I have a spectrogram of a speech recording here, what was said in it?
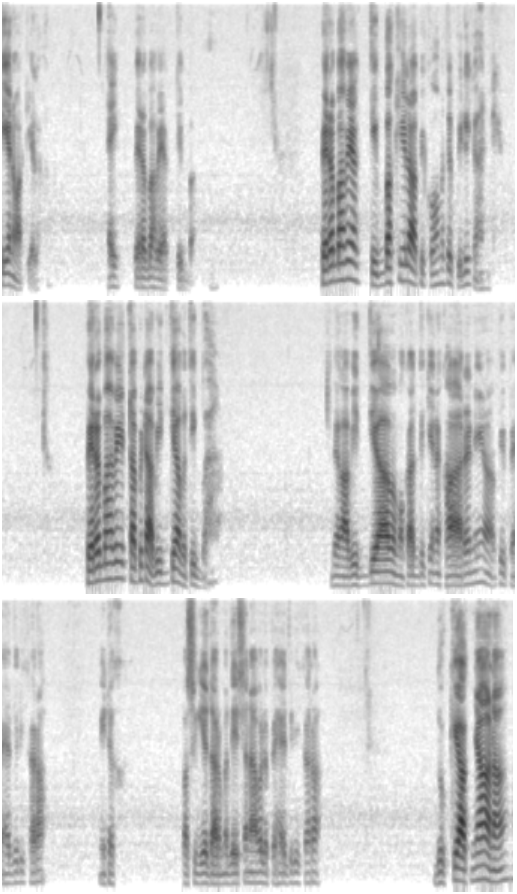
තියෙනවා කියලා. ඇයි පෙර භවයක් තිබ්බා. පෙර භවයක් තිබ්බා කියලා අපි කොහොමද පිළිගන්නේ? පෙර භවයේත් අපිට අවිද්‍යාව තිබ්බා. දැන් අවිද්‍යාව මොකක්ද කියන කාරණය අපි පැහැදිලි කරා. මේක පසුගිය ධර්ම දේශනාවල පැහැදිලි කරා. දුක්ඛ අඥානං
